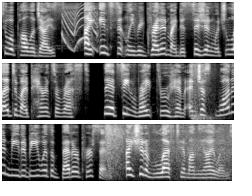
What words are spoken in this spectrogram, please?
to apologize. I instantly regretted my decision, which led to my parents' arrest. They had seen right through him and just wanted me to be with a better person. I should have left him on the island,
